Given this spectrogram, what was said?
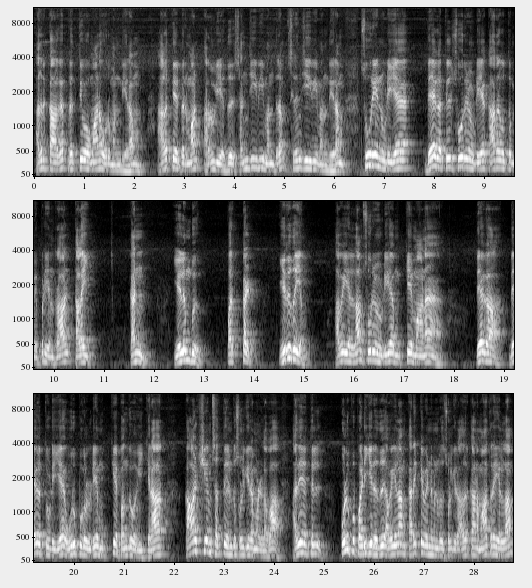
அதற்காக பிரத்யோகமான ஒரு மந்திரம். அகத்தியர் பெருமான் அருளியது சஞ்சீவி மந்திரம் சிரஞ்சீவி மந்திரம். சூரியனுடைய தேகத்தில் சூரியனுடைய காரகத்துவம் எப்படி என்றால் தலை கண் எலும்பு பற்கள் இருதயம் அவையெல்லாம் சூரியனுடைய முக்கியமான தேகா தேகத்துடைய உறுப்புகளுடைய முக்கிய பங்கு வகிக்கிறார். கால்சியம் சத்து என்று சொல்கிறோம் அல்லவா அதே நேரத்தில் கொழுப்பு படுகிறது அவையெல்லாம் கரைக்க வேண்டும் என்பது சொல்கிறார். அதற்கான மாத்திரை எல்லாம்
